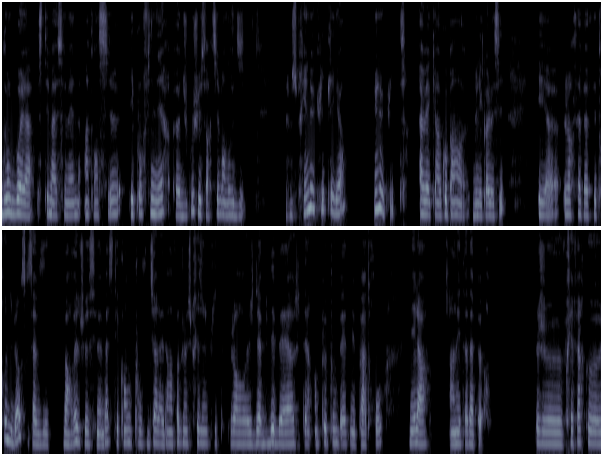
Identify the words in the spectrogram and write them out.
Donc voilà, c'était ma semaine intensive. Et pour finir, du coup, je suis sortie vendredi. Je me suis pris une cuite, les gars une cuite avec un copain euh, de l'école aussi. Et euh, genre, ça m'a fait trop du bien parce que ça faisait. Bah, en fait, je sais même pas c'était quand pour vous dire la dernière fois que je me suis prise une cuite. Genre, euh, j'ai bu des verres, j'étais un peu pompette, mais pas trop. Mais là, un état d'apeur. Je préfère que.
